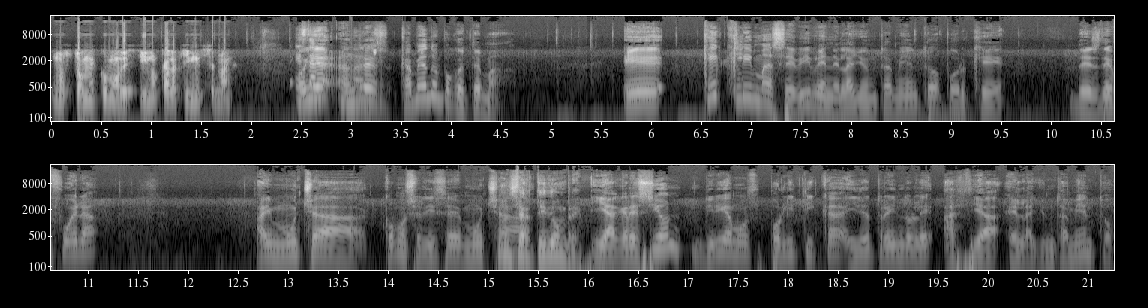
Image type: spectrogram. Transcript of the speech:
nos tome como destino cada fin de semana. Oye, Andrés, cambiando un poco de tema, eh, ¿qué clima se vive en el ayuntamiento? Porque desde fuera hay mucha, ¿cómo se dice? Mucha Incertidumbre. y agresión, diríamos, política y de otra índole hacia el ayuntamiento.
